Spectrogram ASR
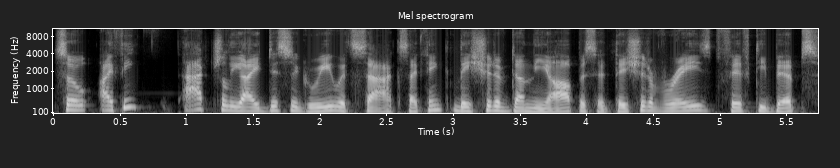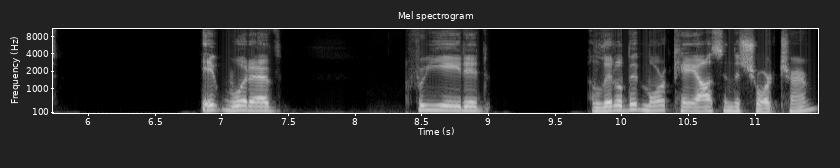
So I think actually I disagree with Sacks. I think they should have done the opposite. They should have raised 50 bips. It would have created a little bit more chaos in the short term,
